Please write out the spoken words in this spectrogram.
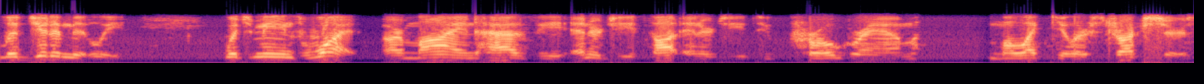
legitimately. Which means what? Our mind has the energy, thought energy, to program molecular structures.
